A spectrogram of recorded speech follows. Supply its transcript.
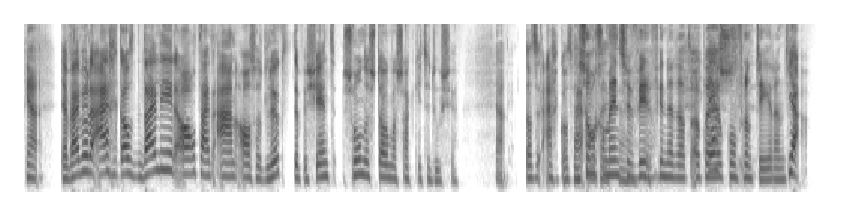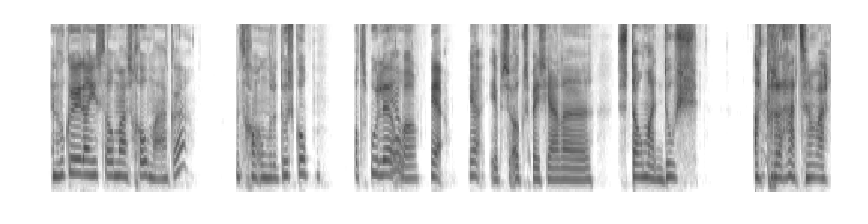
Ja, Ja, wij willen eigenlijk altijd, wij leren altijd aan als het lukt de patiënt zonder stomazakje te douchen. Ja. Dat is eigenlijk wat wij sommige altijd, mensen eh, ja. vinden dat ook wel Ja, heel confronterend. ja, En hoe kun je dan je stoma schoonmaken? Met gewoon onder de douchekop wat spoelen? Ja, of- ja. ja, je hebt ook speciale stoma douche apparaten, maar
